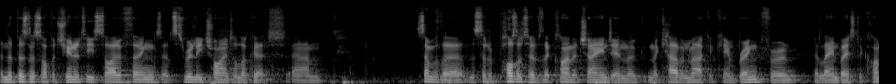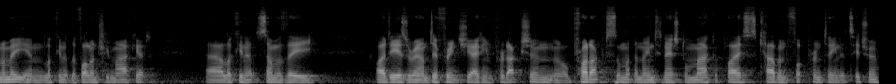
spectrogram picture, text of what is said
in the business opportunity side of things, it's really trying to look at um, some of the, the, sort of positives that climate change and the, and the carbon market can bring for a land-based economy and looking at the voluntary market, uh, looking at some of the ideas around differentiating production or products in the, in the international marketplace, carbon footprinting, etc.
